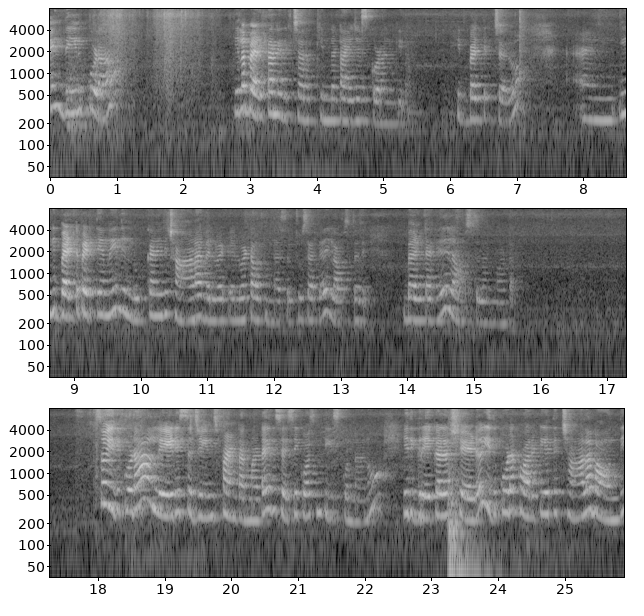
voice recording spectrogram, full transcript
అండ్ దీనికి కూడా ఇలా బెల్ట్ అనేది ఇచ్చారు. కింద టై చేసుకోవడానికి. హిప్ బెల్ట్ ఇచ్చారు. అండ్ ఇది బెల్ట్ పెడితేనే దీని లుక్ అనేది చాలా వెల్వెట్ వెల్వెట్ అవుతుంది అసలు. చూసారు కదా ఇలా వస్తుంది. బెల్ట్ అనేది ఇలా వస్తుంది అనమాట సో ఇది కూడా లేడీస్ జీన్స్ ప్యాంట్ అనమాట ఇది సెసీ కోసం తీసుకున్నాను. ఇది గ్రే కలర్ షేడ్. ఇది కూడా క్వాలిటీ అయితే చాలా బాగుంది.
